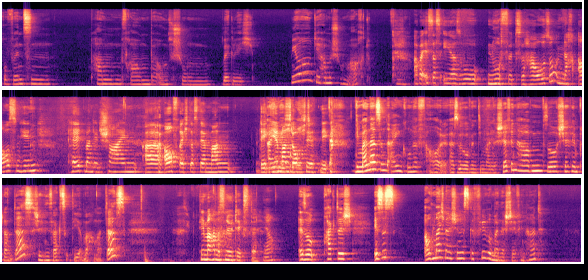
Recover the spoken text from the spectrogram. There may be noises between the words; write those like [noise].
Provinzen haben Frauen bei uns schon wirklich, ja, die haben schon Macht. Aber ist das eher so nur für zu Hause und nach außen hin hält man den Schein äh, aufrecht, dass der Mann, der eigentlich Ehemann doch der. Nee. Die Männer sind eigentlich Grunde faul. Also wenn die eine Chefin haben, so Chefin plant das, Chefin sagt zu dir, mach mal das. Die machen das Nötigste, ja. Also praktisch ist es auch manchmal ein schönes Gefühl, wenn man eine Chefin hat.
